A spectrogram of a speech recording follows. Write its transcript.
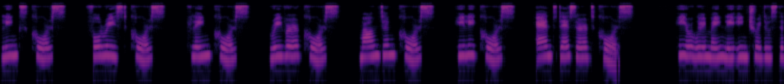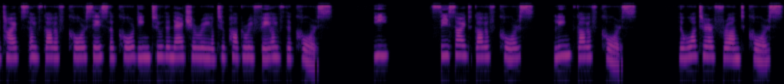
links course, forest course, plain course, river course, mountain course, hilly course, and desert course. Here we mainly introduce the types of golf courses according to the natural topography of the course. E. Seaside golf course, link golf course. The waterfront course,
